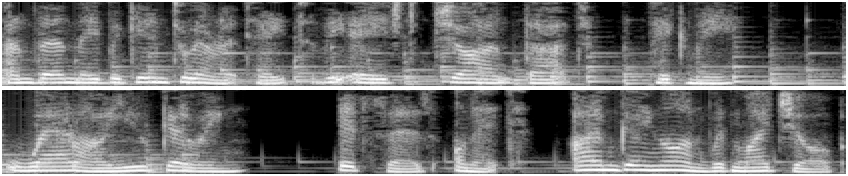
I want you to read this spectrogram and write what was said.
And then they begin to irritate the aged giant that, Pygmy. Where are you going? It says on it, I'm going on with my job.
